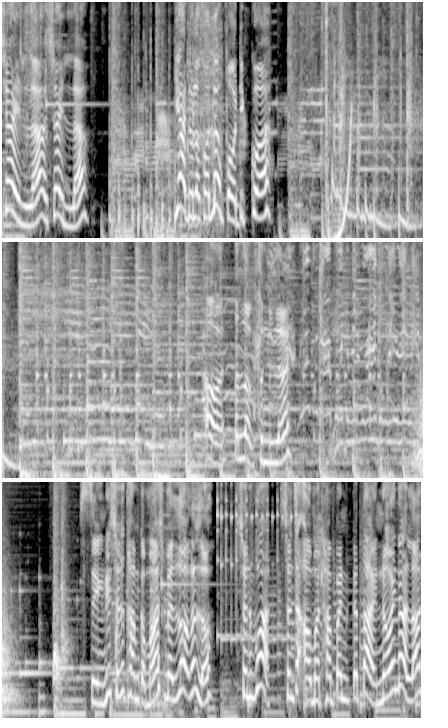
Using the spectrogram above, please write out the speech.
ใช่แล้วใช่แล้ว ย่าดูละครเรื่องโปรดดีกว่า เออตลกจังเลย สิ่งที่ฉันจะทำกับมาร์ชเมลโล่งั้นเหรอ ฉันว่าฉันจะเอามาทำเป็นกระต่ายน้อยน่ารัก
